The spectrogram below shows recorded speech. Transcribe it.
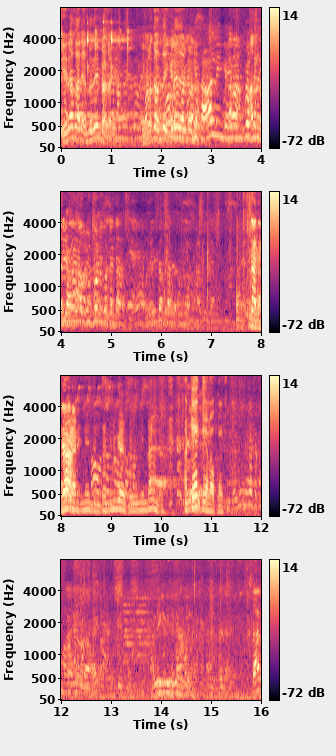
వేరే సార్ ఎంత తింటాడు ఈ మొత్తం అంతా ఇక్కడే సరిపోతుంది. కేక్ నిమిషం. సార్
